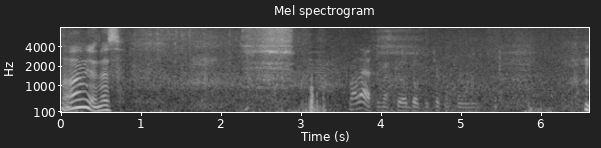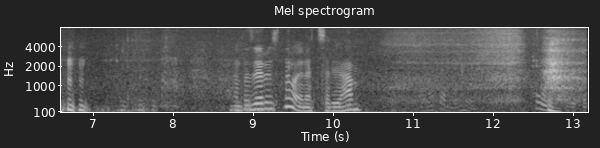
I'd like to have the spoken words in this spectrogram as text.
Na, jön ez. Már lehet, hogy meg tudod dobni csak a pólót. Hát azért ez nem olyan egyszerű ám. Hú, megdobni.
